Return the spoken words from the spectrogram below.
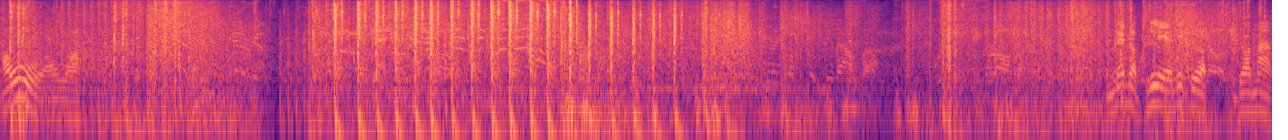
เอา เอาว่ะผมเล่นแบบพิเลนนี่คือแบบสุดยอดมาก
